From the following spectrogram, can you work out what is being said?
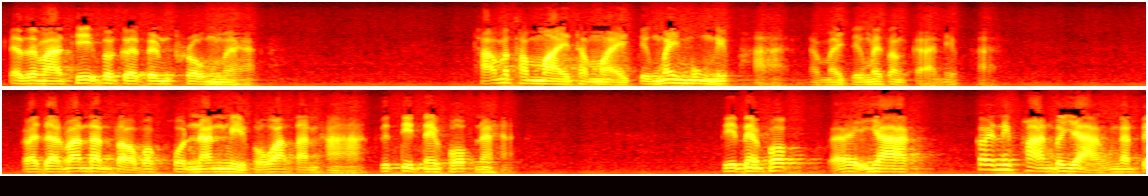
แค่สมาธิเพื่อเกิดเป็นพรหมนะฮะถามว่าทำไมทำไม จึงไม่มุ่งนิพพานทำไม จึงไม่ต้องการนิพพานอาจารย์บ้านท่านตอบว่าคนนั้นมีภาวะตัณหา คือติดในภพนะฮะติดในภพอยากก็นิพพานก็อยากเหมือนกันไป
